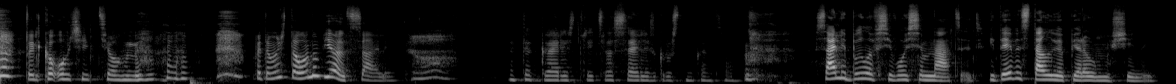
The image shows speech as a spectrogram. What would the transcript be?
только очень темная. Потому что он убьет Салли. Это Гарри встретила Салли с грустным концом. Салли было всего 17, и Дэвид стал ее первым мужчиной.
